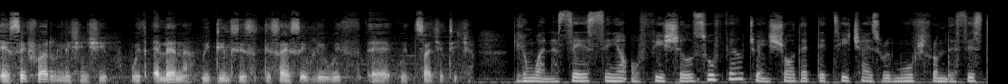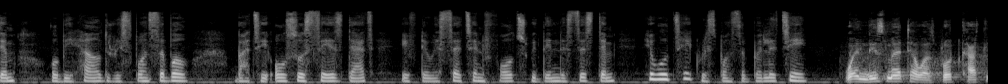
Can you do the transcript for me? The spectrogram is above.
a sexual relationship with Elena, we deal decisively with, uh, with such a teacher. Dlungwana says senior officials who fail to ensure that the teacher is removed from the system will be held responsible. But he also says that if there were certain faults within the system, he will take responsibility. When this matter was broadcast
